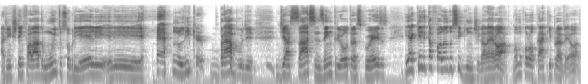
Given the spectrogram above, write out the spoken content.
A gente tem falado muito sobre ele, ele é um leaker brabo de, de Assassins, entre outras coisas. E aqui ele tá falando o seguinte, galera, ó, vamos colocar aqui para ver, ó.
